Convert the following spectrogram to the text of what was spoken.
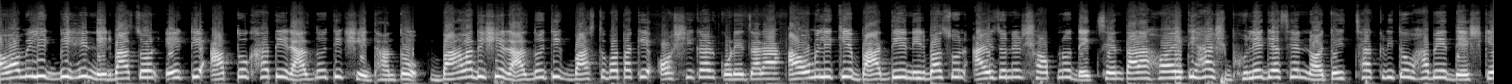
আওয়ামী লীগবিহীন নির্বাচন একটি আত্মঘাতী রাজনৈতিক সিদ্ধান্ত। বাংলাদেশের রাজনৈতিক বাস্তবতাকে অস্বীকার করে যারা আওয়ামী লীগকে বাদ দিয়ে নির্বাচন আয়োজনের স্বপ্ন দেখছেন, তারা হয় ইতিহাস ভুলে গেছেন, নয়তো ইচ্ছাকৃতভাবে দেশকে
